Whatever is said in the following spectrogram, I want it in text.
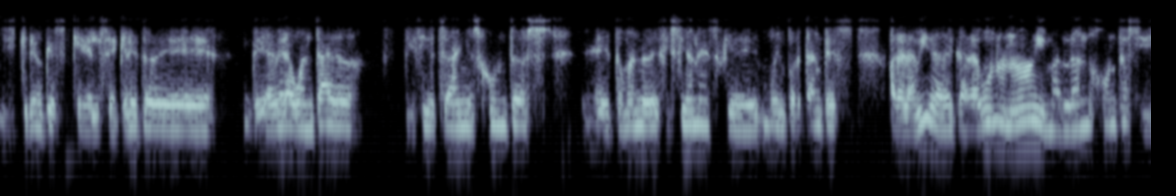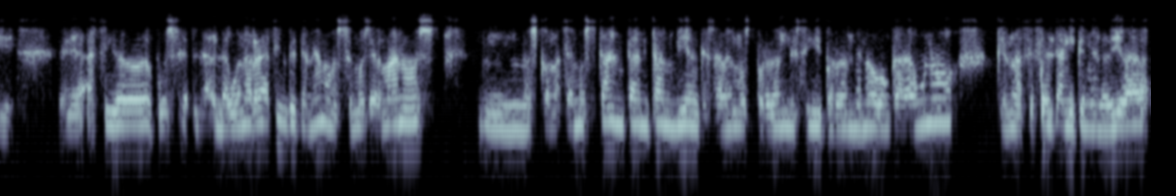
y creo que es que el secreto de, haber aguantado 18 años juntos, eh, tomando decisiones que muy importantes para la vida de cada uno, ¿no? Y madurando juntos y eh, ha sido pues la, buena relación que tenemos. Somos hermanos, nos conocemos tan, tan, tan bien que sabemos por dónde sí y por dónde no con cada uno, que no hace falta ni que me lo diga.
